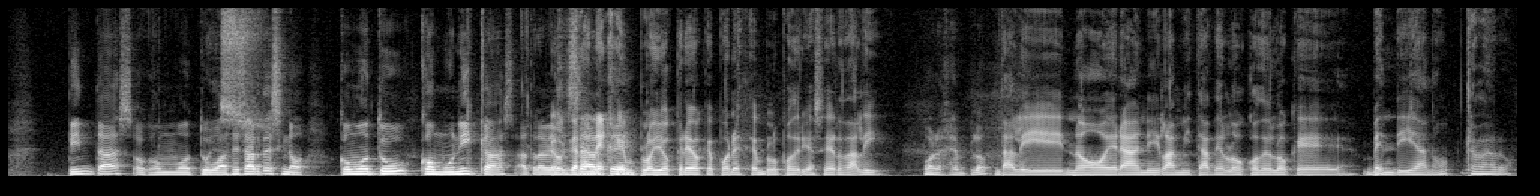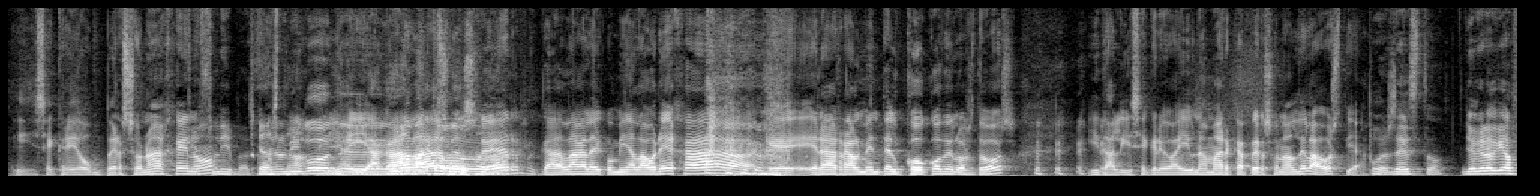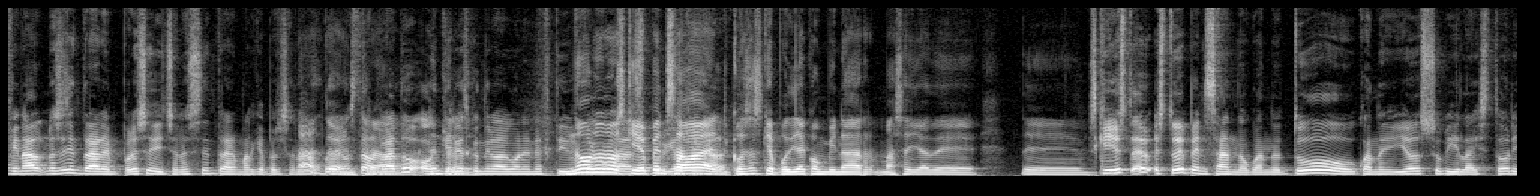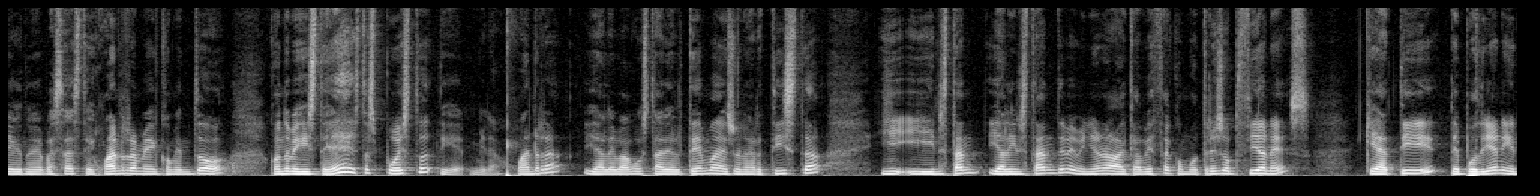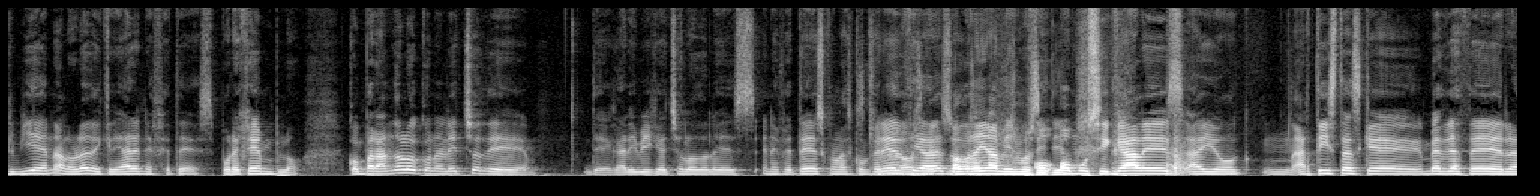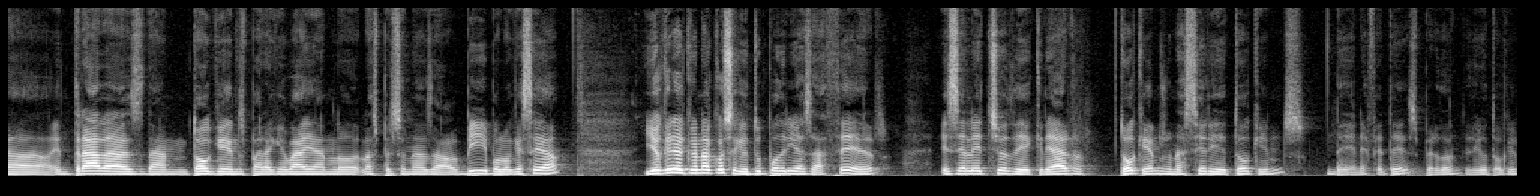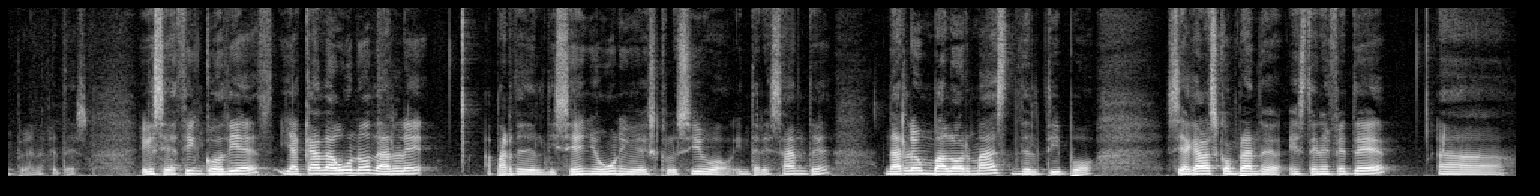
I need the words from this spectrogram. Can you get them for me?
pintas o cómo tú Pues- haces arte, sino cómo tú comunicas a través El de ese gran arte, ejemplo, yo creo que, por ejemplo, podría ser Dalí. Por ejemplo. Dalí no era ni la mitad de loco de lo que vendía, ¿no? Claro. Y se creó un personaje, Que ¿no? flipas. Ya Con el bigote... Y ahí a Gala, su mujer, Gala le comía la oreja, que era realmente el coco de los dos. Y Dalí se creó ahí una marca personal de la hostia. Pues esto. Yo creo que al final, no sé si entrar en, por eso he dicho, no sé si entrar en marca personal. Ah, ¿Podemos estar un rato? ¿O entra. quieres continuar con NFT? No, no, no, es que yo pensaba en cosas que podía combinar más allá de... Es que yo estuve, pensando, cuando tú, cuando yo subí la historia que tú me pasaste, Juanra me comentó, cuando me dijiste, eh, ¿estás puesto? Dije, mira, Juanra ya le va a gustar el tema, es un artista, y, y al instante me vinieron a la cabeza como tres opciones que a ti te podrían ir bien a la hora de crear NFTs. Por ejemplo, comparándolo con el hecho de, de Gary Vee que ha hecho lo de los NFTs con las conferencias. Vamos a, vamos o- a ir al mismo o, sitio. o musicales, hay o, mm, artistas que en vez de hacer ah, entradas dan tokens para que vayan lo- las personas al VIP o lo que sea. Yo creo que una cosa que tú podrías hacer es el hecho de crear tokens, una serie de tokens, de NFTs, perdón, yo digo tokens, pero NFTs, yo que sé, 5 o 10, y a cada uno darle, aparte del diseño único y exclusivo interesante, darle un valor más del tipo, si acabas comprando este NFT, ah,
